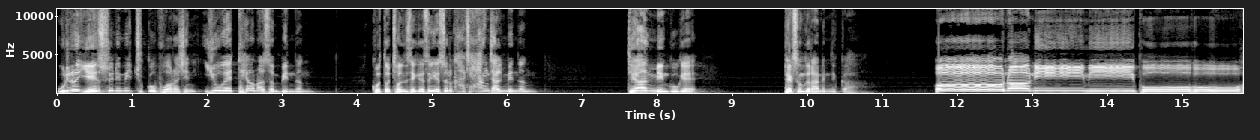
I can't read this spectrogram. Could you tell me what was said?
우리는 예수님이 죽고 부활하신 이후에 태어나서 믿는 그것도 전 세계에서 예수를 가장 잘 믿는 대한민국의 백성들 아닙니까? 하나님이 보호하사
